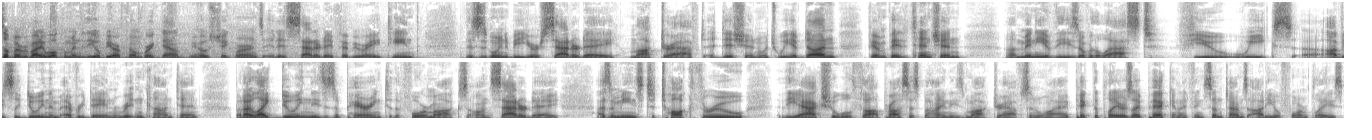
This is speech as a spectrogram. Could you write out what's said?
What's up, everybody? Welcome into the OBR Film Breakdown. I'm your host, Jake Burns. It is Saturday, February 18th. This is going to be your Saturday mock draft edition, which we have done, if you haven't paid attention, uh, many of these over the last few weeks. Uh, obviously, doing them every day in written content, but I like doing these as a pairing to the four mocks on Saturday as a means to talk through the actual thought process behind these mock drafts and why I pick the players I pick. And I think sometimes audio form plays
